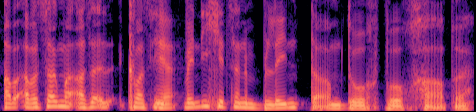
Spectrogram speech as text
Aber, aber sag mal, also quasi, ja. wenn ich jetzt einen Blinddarmdurchbruch habe,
